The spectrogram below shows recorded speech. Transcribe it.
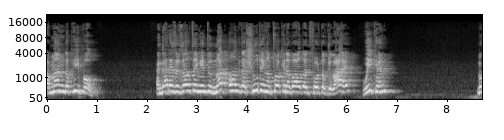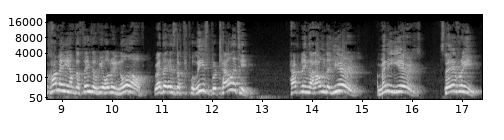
among the people. And that is resulting into not only the shooting I'm talking about on 4th of July weekend. Look how many of the things that we already know of, whether it's the police brutality happening around the years, many years, slavery.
